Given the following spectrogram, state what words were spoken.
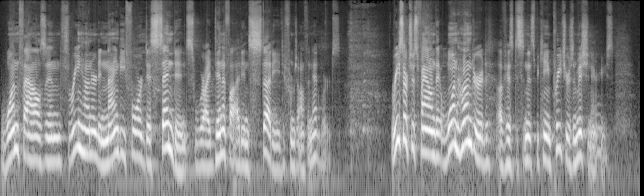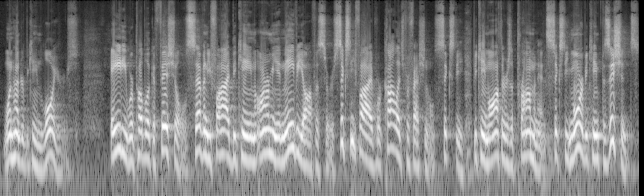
1,394 descendants were identified and studied from Jonathan Edwards. Researchers found that 100 of his descendants became preachers and missionaries, 100 became lawyers, 80 were public officials, 75 became Army and Navy officers, 65 were college professionals, 60 became authors of prominence, 60 more became physicians,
